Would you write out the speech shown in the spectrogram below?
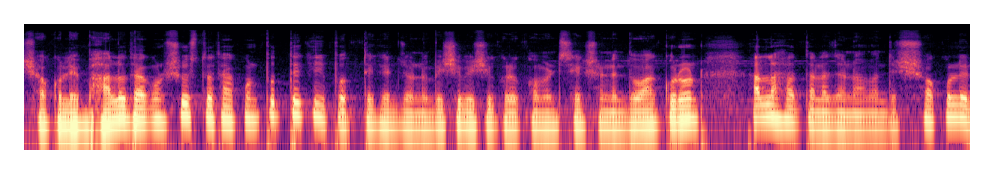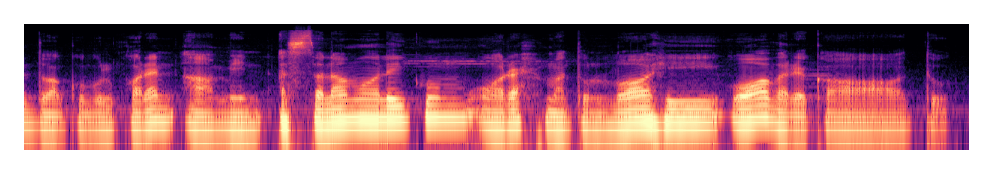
সকলে ভালো থাকুন, সুস্থ থাকুন, প্রত্যেকেই প্রত্যেকের জন্য বেশি বেশি করে কমেন্ট সেকশনে দোয়া করুন। আল্লাহ তালা যেন আমাদের সকলের দোয়া কবুল করেন। আমিন। আসসালামু আলাইকুম ওরহমতুল্লাহি ওবরকাত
